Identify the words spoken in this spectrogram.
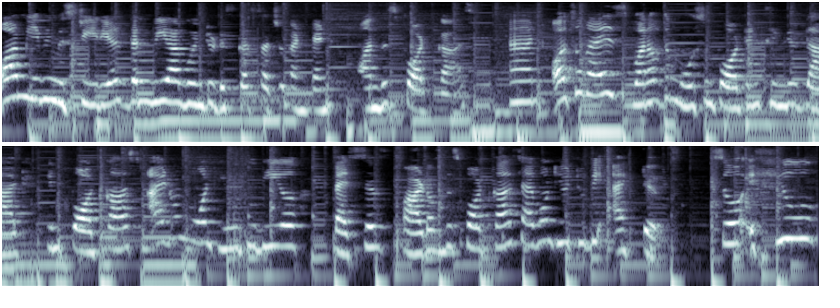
or maybe mysterious then we are going to discuss such a content on this podcast. And also guys one of the most important thing is that in podcast i don't want you to be a passive part of this podcast. I want you to be active. So if you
